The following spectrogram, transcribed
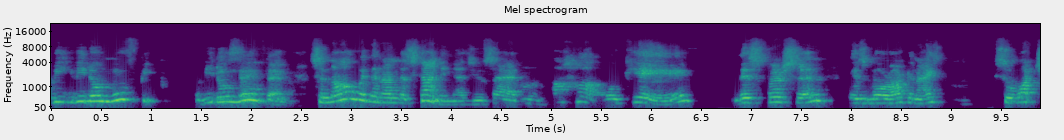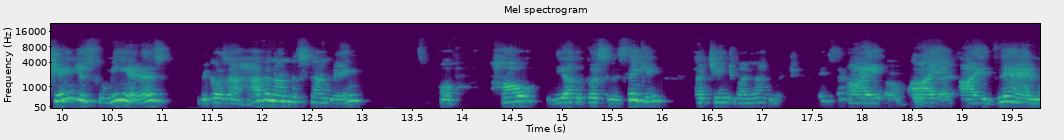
we, we don't move people. We don't move them. So now with an understanding, as you said, Mm. aha, okay, this person is more organized. So what changes for me is because I have an understanding of how the other person is thinking, I change my language. Exactly. I I I then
